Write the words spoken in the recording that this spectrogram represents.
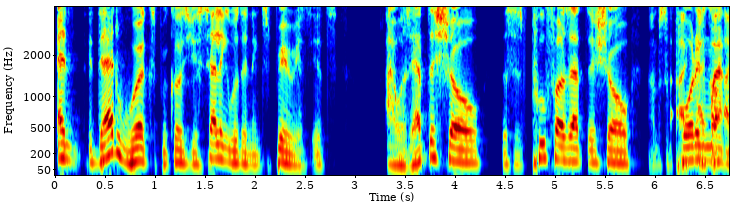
and that works because you're selling with an experience. It's I was at the show. This is Poofa's at the show. I'm I, supporting I my got, I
